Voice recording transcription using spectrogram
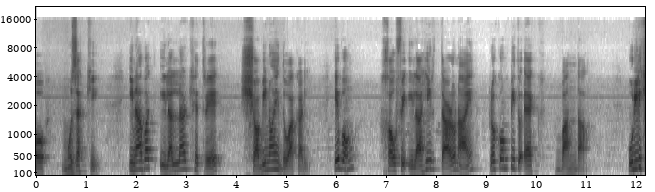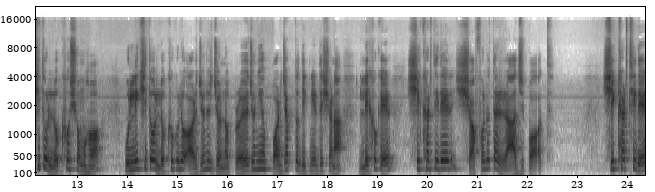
ও মুজাক্কি। ইনাবাত ইলাল্লার ক্ষেত্রে সবিনয় দোয়াকারী এবং খৌফে ইলাহির তাড়নায় প্রকম্পিত এক বান্দা। উল্লিখিত লক্ষ্যসমূহ, উল্লিখিত লক্ষ্যগুলো অর্জনের জন্য প্রয়োজনীয় পর্যাপ্ত দিক নির্দেশনা লেখকের শিক্ষার্থীদের সফলতার রাজপথ। শিক্ষার্থীদের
